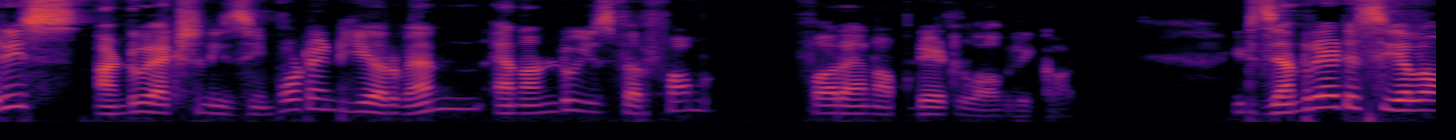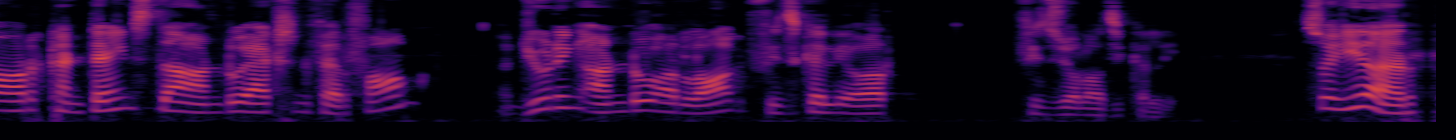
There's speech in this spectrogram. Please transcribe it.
ARIES undo action is important here when an undo is performed for an update log record. It generates CLR contains the undo action performed during undo or logged physically or physiologically. So here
